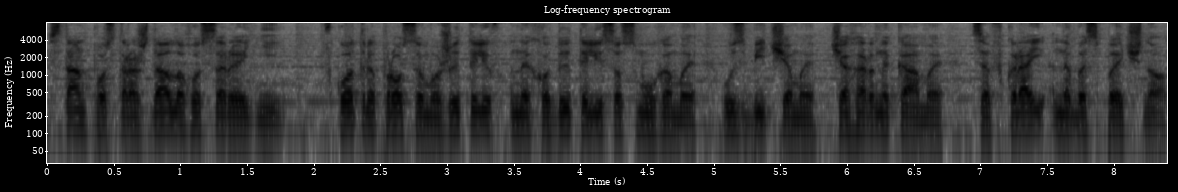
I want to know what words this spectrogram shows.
Стан постраждалого середній. Вкотре просимо жителів не ходити лісосмугами, узбіччями, чагарниками. Це вкрай небезпечно.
